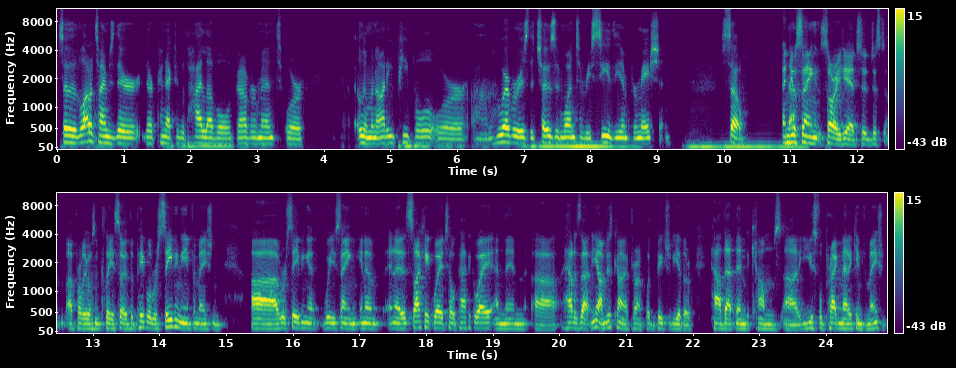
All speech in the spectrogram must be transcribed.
So a lot of times they're they're connected with high level government or Illuminati people or um, whoever is the chosen one to receive the information. So, and you're saying, sorry, yeah, to just I probably wasn't clear. So the people receiving the information are receiving it. Were you saying in a in a psychic way, telepathic way, and then uh, how does that? Yeah, I'm just kind of trying to put the picture together. How that then becomes uh, useful, pragmatic information.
